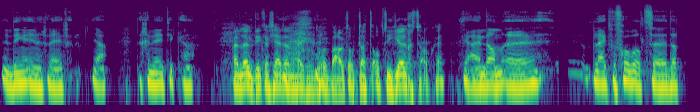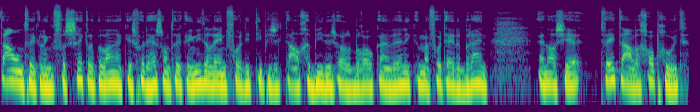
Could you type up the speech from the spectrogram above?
eh, dingen in het leven. Ja, de genetica. Maar leuk, Dick, als jij daar nog even op doorbouwt, op, dat, op de jeugd ook. Hè? Ja, en dan eh, blijkt bijvoorbeeld eh, dat taalontwikkeling verschrikkelijk belangrijk is voor de hersenontwikkeling. Niet alleen voor die typische taalgebieden zoals Broca en Wernicke, maar voor het hele brein. En als je tweetalig opgroeit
